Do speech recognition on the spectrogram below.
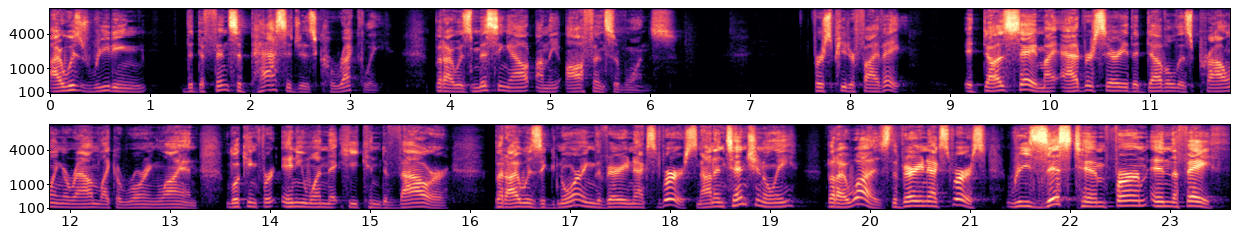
I was reading the defensive passages correctly, but I was missing out on the offensive ones. 1 Peter 5 8. It does say, My adversary, the devil, is prowling around like a roaring lion, looking for anyone that he can devour. But I was ignoring the very next verse, not intentionally, but I was. The very next verse resist him firm in the faith.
